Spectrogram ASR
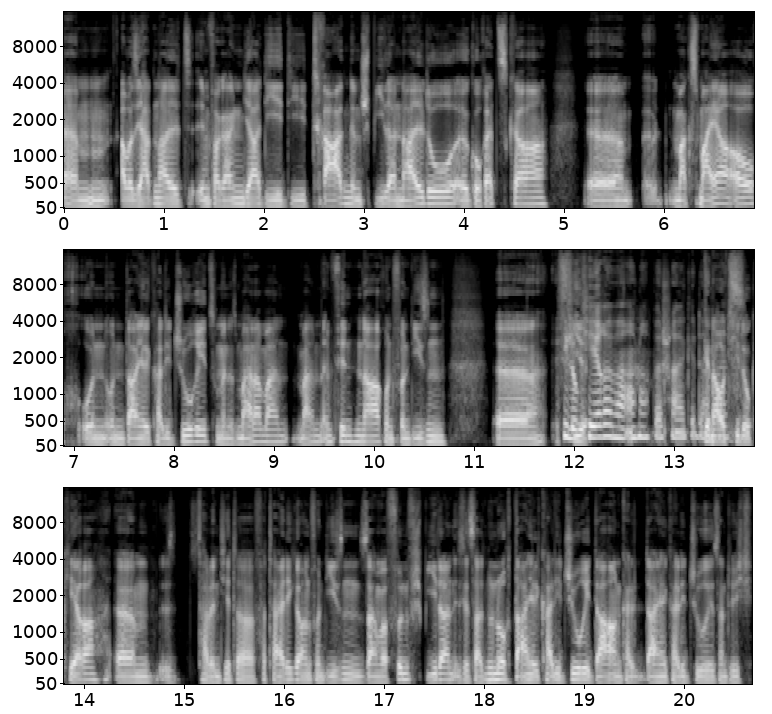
Ähm, aber sie hatten halt im vergangenen Jahr die, die tragenden Spieler Naldo, äh, Goretzka, äh, Max Meyer auch und, und Daniel Caligiuri, zumindest meiner meinem Empfinden nach. Und von diesen äh, Thilo Kehrer war auch noch bei Schalke damals. Genau, Thilo Kehrer, ähm, talentierter Verteidiger. Und von diesen, sagen wir, fünf Spielern ist jetzt halt nur noch Daniel Caligiuri da. Und Daniel Caligiuri ist natürlich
